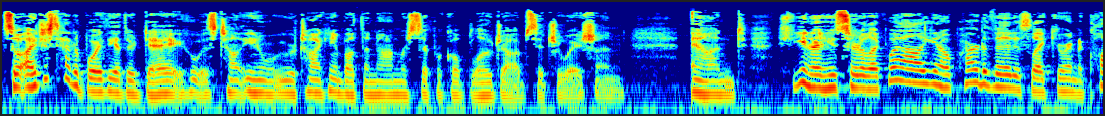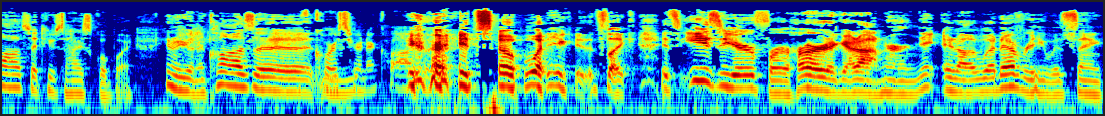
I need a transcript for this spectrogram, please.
So I just had a boy the other day who was telling, you know, we were talking about the non-reciprocal blowjob situation. And, you know, he's sort of like, well, you know, part of it is like you're in a closet. He was a high school boy. You know, you're in a closet. Of course and- you're in a closet. Right. So what do you, it's like, it's easier for her to get on her, you know, whatever he was saying.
